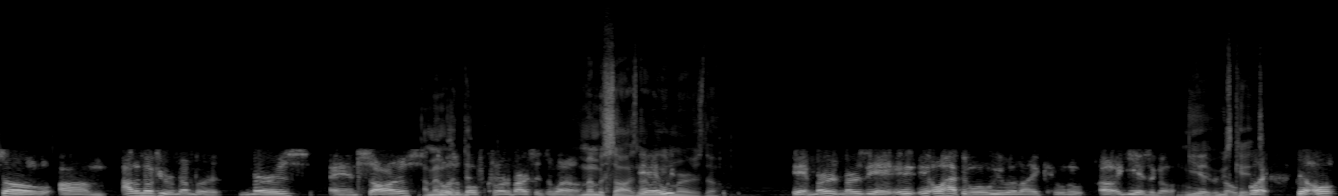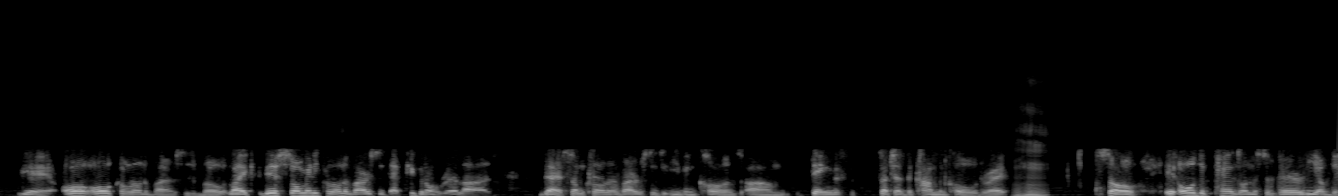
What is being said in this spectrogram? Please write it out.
So um, I don't know if you remember MERS and SARS. I remember Those are both coronaviruses as well. I remember SARS, not Yeah, really we- MERS though. Yeah, MERS, MERS yeah, it, it all happened when we were like uh, years ago. Yeah, years we was ago. kids. But they're all yeah, all all coronaviruses, bro. Like there's so many coronaviruses that people don't realize that some coronaviruses even cause um, things such as the common cold, right? hmm So it all depends on the severity of the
